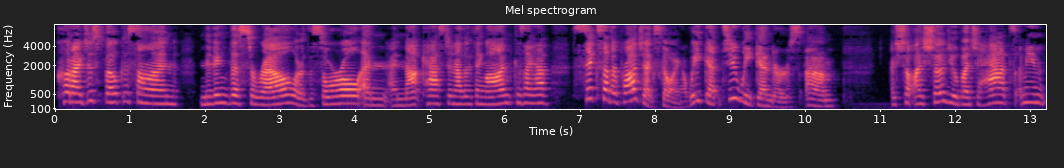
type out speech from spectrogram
could I just focus on knitting the sorrel or the sorrel and, and not cast another thing on? Because I have six other projects going, a weekend, two weekenders. Um, I, show, I showed you a bunch of hats. I mean,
